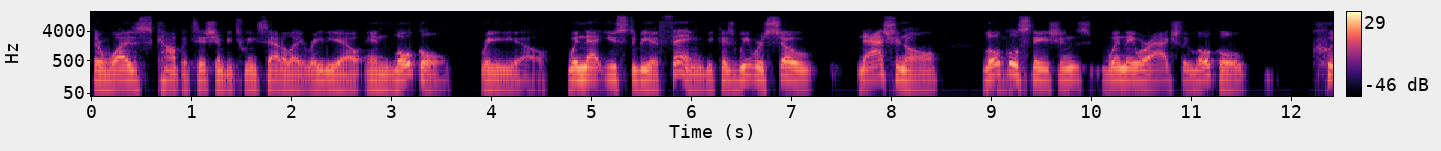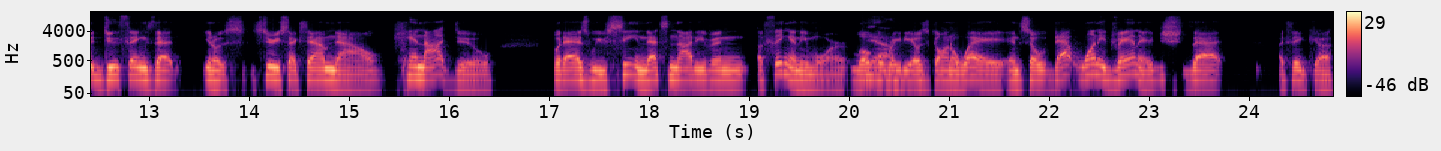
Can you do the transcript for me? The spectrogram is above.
there was competition between satellite radio and local radio when that used to be a thing because we were so national. Local stations, when they were actually local, could do things that you know Sirius XM now cannot do. But as we've seen, that's not even a thing anymore. Local Yeah. radio's gone away, and so that one advantage that I think uh,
